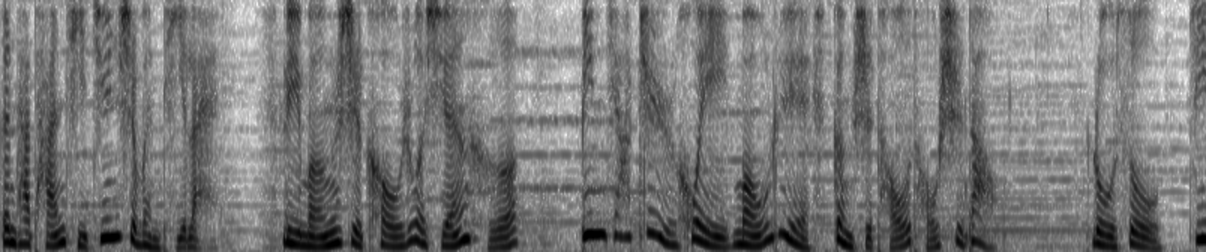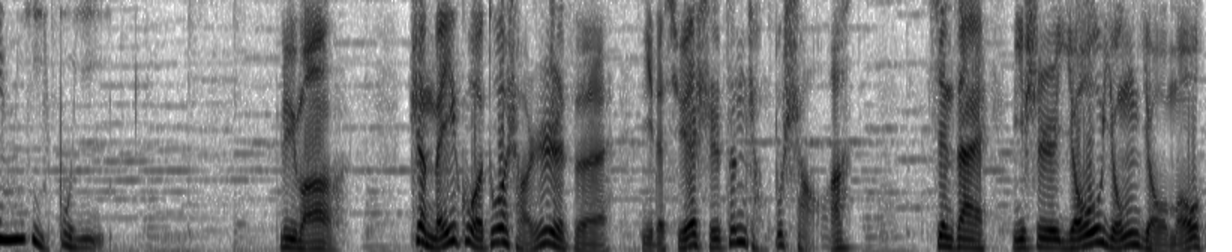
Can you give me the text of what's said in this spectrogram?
跟他谈起军事问题来，吕蒙是口若悬河，兵家智慧谋略更是头头是道，鲁肃惊异不已。吕蒙，这没过多少日子，你的学识增长不少啊！现在你是有勇有谋，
